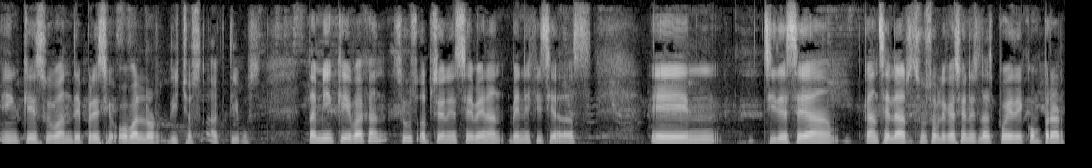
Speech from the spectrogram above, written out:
en que suban de precio o valor dichos activos. También que bajan sus opciones se verán beneficiadas. si desea cancelar sus obligaciones, las puede comprar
